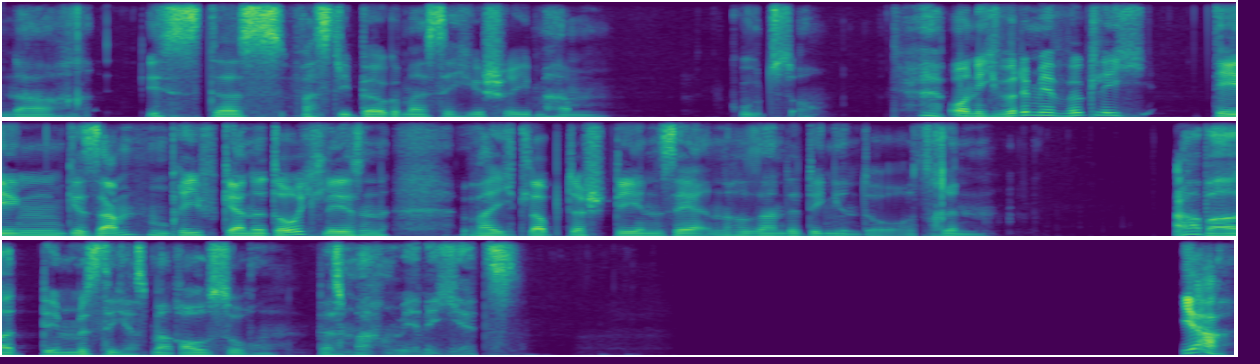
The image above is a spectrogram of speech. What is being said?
nach ist das, was die Bürgermeister hier geschrieben haben, gut so. Und ich würde mir wirklich den gesamten Brief gerne durchlesen, weil ich glaube, da stehen sehr interessante Dinge drin. Aber den müsste ich erstmal raussuchen. Das machen wir nicht jetzt. Ja,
